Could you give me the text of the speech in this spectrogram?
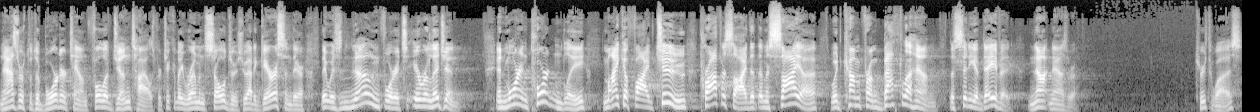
Nazareth was a border town full of Gentiles, particularly Roman soldiers who had a garrison there that was known for its irreligion. And more importantly, Micah 5 2 prophesied that the Messiah would come from Bethlehem, the city of David, not Nazareth. Truth was,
